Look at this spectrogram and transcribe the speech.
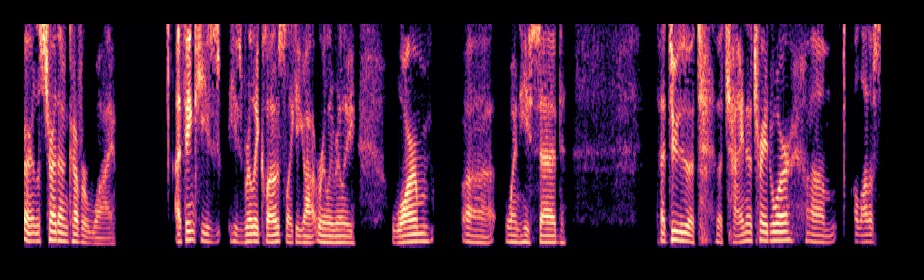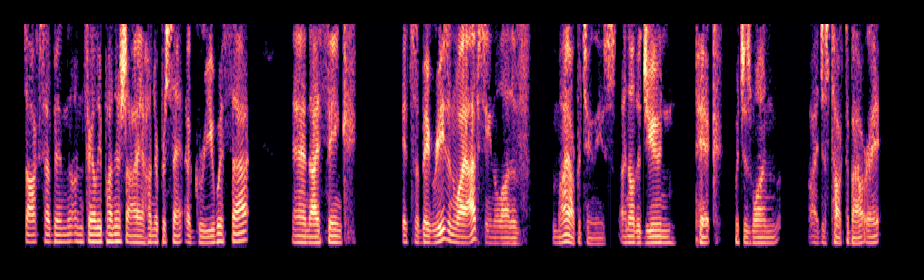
all right, let's try to uncover why. I think he's he's really close. Like he got really really warm uh, when he said that due to the, the China trade war, um, a lot of stocks have been unfairly punished. I 100% agree with that. And I think it's a big reason why I've seen a lot of my opportunities. I know the June pick, which is one I just talked about, right?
